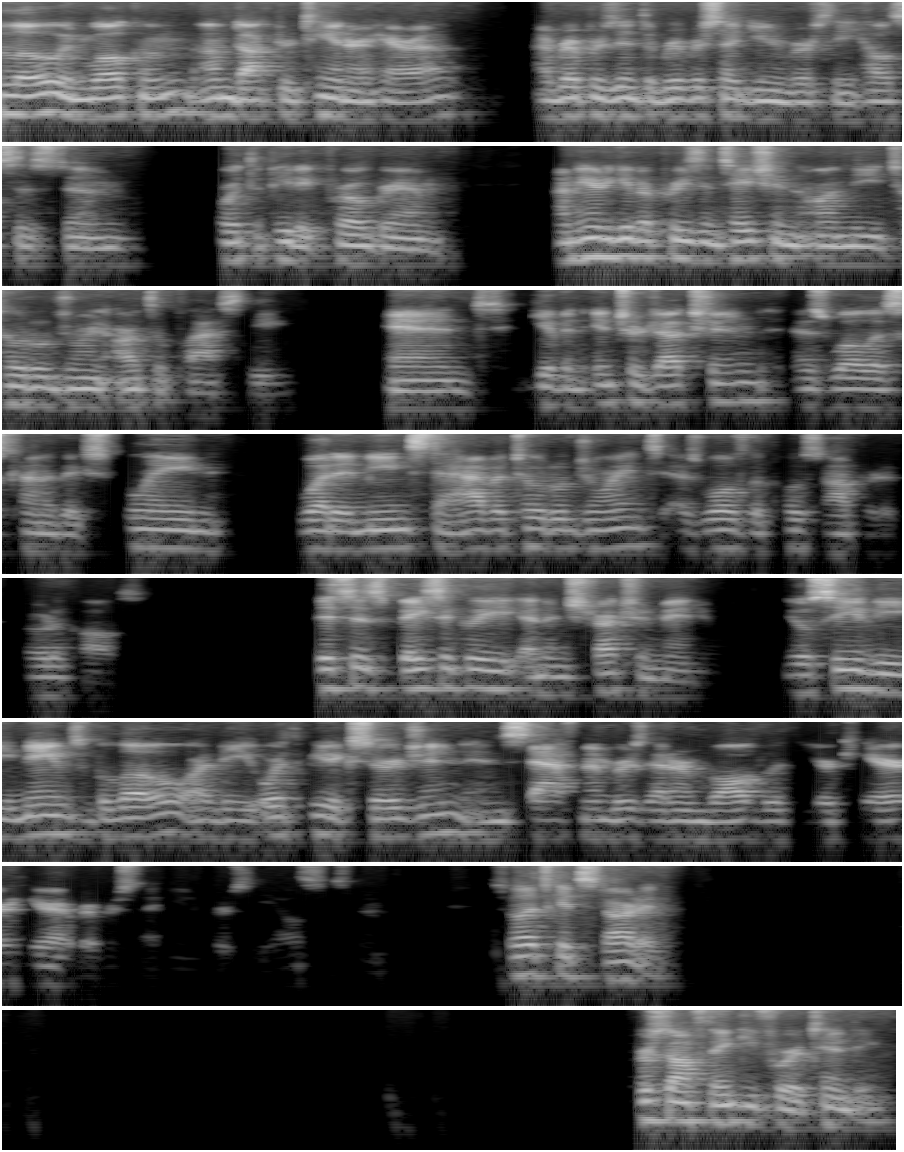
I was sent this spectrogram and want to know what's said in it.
Hello and welcome. I'm Dr. Tanner Hara. I represent the Riverside University Health System orthopedic program. I'm here to give a presentation on the total joint arthroplasty and give an introduction as well as kind of explain what it means to have a total joint as well as the postoperative protocols. This is basically an instruction manual. You'll see the names below are the orthopedic surgeon and staff members that are involved with your care here at Riverside. So let's get started. First off, thank you for attending.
